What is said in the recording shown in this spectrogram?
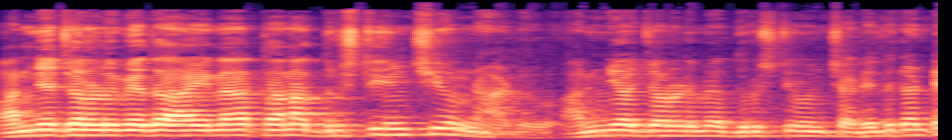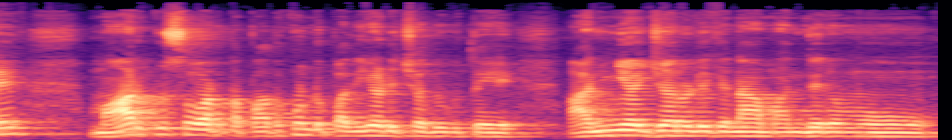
అన్యజనుల మీద ఆయన తన దృష్టి ఉంచి ఉన్నాడు. అన్యజనుల మీద దృష్టి ఉంచాడు. ఎందుకంటే మార్కు సువార్త పదకొండు పదిహేడు చదివితే అన్యజనులకి నా మందిరము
